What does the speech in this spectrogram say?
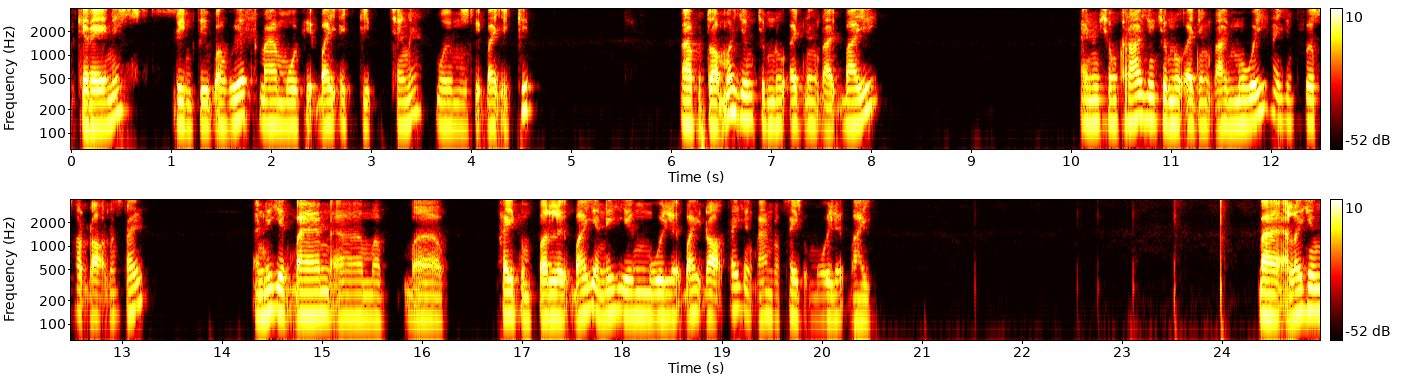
x ការ៉េនេះ primitive របស់វាស្មើ1ភាគ3 x គីបអញ្ចឹងណា1 1ភាគ3 x គីបបាទបន្ទាប់មកយើងចំនួន x នឹងដោយ3 ហើយនឹងចុងក្រោយយើងចំនួន x នឹងដោយ1ហើយយើងធ្វើផលដកហ្នឹងទៅអានេះយើងបាន27លើ3អានេះយើង1លើ3ដកទៅយើងបាន26លើ3បាទឥឡូវយើង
